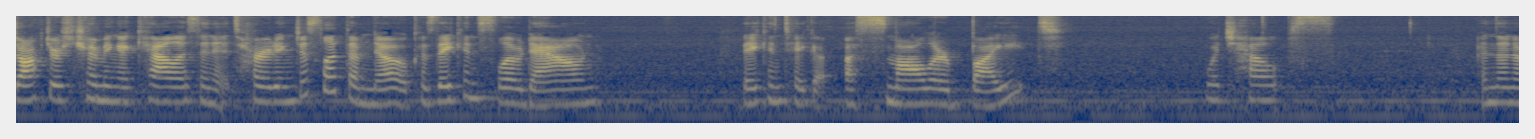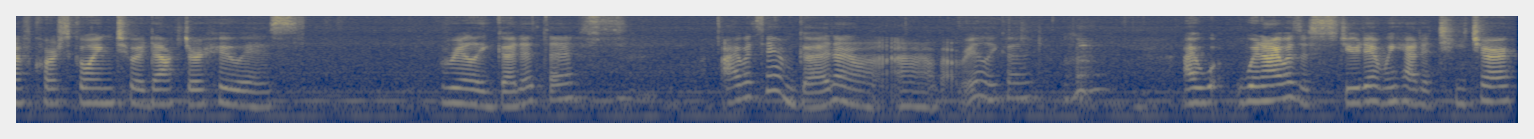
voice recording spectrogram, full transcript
doctor's trimming a callus and it's hurting, just let them know because they can slow down. They can take a, a smaller bite, which helps. And then, of course, going to a doctor who is really good at this. I would say I'm good. I don't, I don't know about really good. I, when I was a student, we had a teacher.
